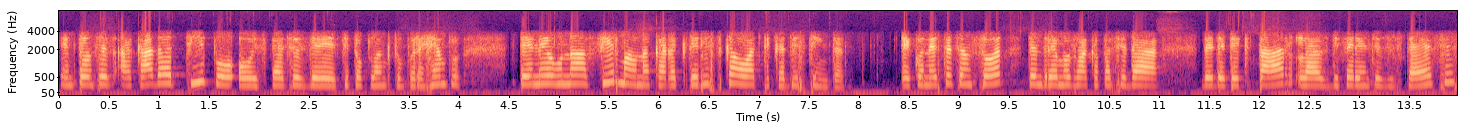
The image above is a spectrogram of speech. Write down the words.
Entonces, a cada tipo o especies de fitoplancton, por ejemplo, tiene una firma, una característica óptica distinta. Y con este sensor tendremos la capacidad de detectar las diferentes especies,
